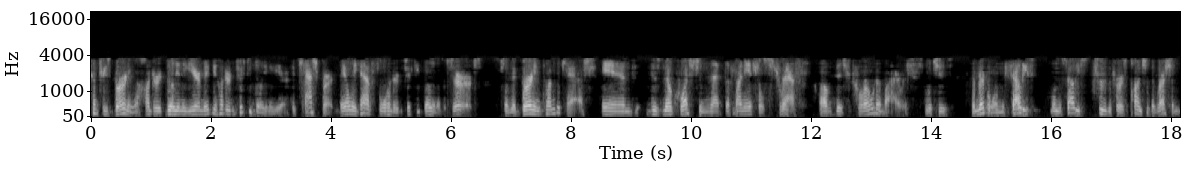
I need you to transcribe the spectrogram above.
country's burning 100 billion a year, maybe 150 billion a year. The cash burn. They only have 450 billion of reserves. So they're burning tons of cash. And there's no question that the financial stress of this coronavirus, which is, remember when the Saudis, when the Saudis threw the first punch at the Russians,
